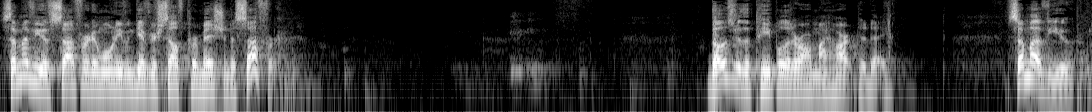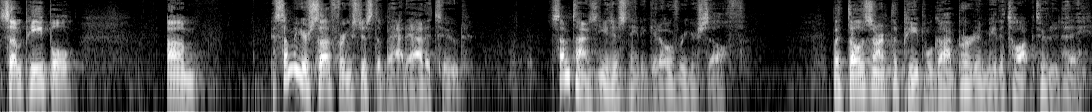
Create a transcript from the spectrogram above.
Some of you have suffered and won't even give yourself permission to suffer. Those are the people that are on my heart today. Some of you, some people, um, some of your suffering is just a bad attitude. Sometimes you just need to get over yourself. But those aren't the people God burdened me to talk to today.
